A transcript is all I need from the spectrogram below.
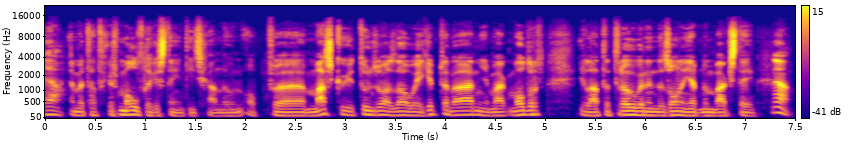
Ja. En met dat gesmolten gesteente iets gaan doen. Op uh, Mars kun je het doen zoals de oude Egyptenaren. Je maakt modder, je laat het drogen in de zon en je hebt een baksteen. Ja,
